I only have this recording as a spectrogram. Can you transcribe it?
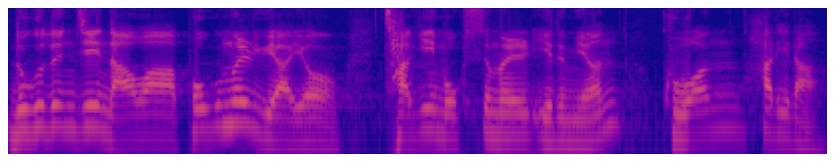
누구든지 나와 복음을 위하여 자기 목숨을 잃으면 구원하리라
